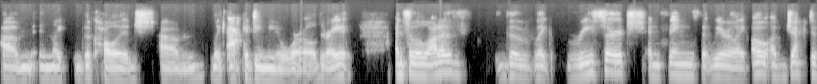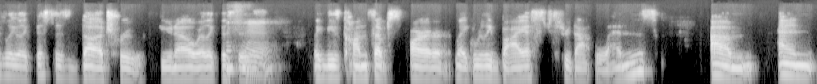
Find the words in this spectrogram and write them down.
um, in like the college um, like academia world right and so a lot of the like research and things that we are like oh objectively like this is the truth you know or like this is Mhm. Like these concepts are like really biased through that lens. Um and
